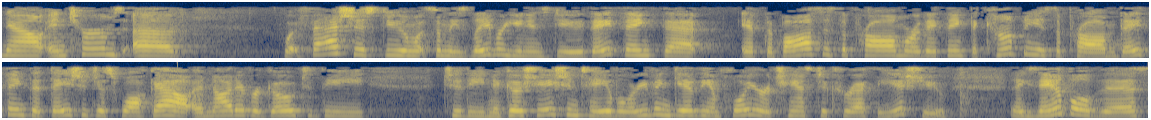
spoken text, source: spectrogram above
Now, in terms of what fascists do and what some of these labor unions do, they think that if the boss is the problem or they think the company is the problem, they think that they should just walk out and not ever go to the to the negotiation table or even give the employer a chance to correct the issue. An example of this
